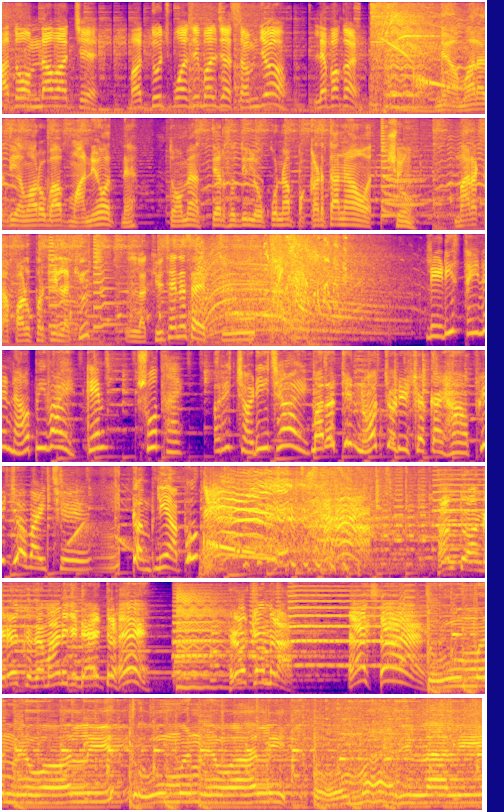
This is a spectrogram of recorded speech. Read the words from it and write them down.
આ તો અમદાવાદ છે બધું જ પોસિબલ છે સમજો લે પકડ ને અમારાથી અમારો બાપ માન્યો હોત ને તો અમે અત્યાર સુધી લોકોના પકડતા ના હોત શું મારા કપાળ ઉપર કઈ લખ્યું છે લખ્યું છે ને સાહેબ તું લેડીઝ થઈને ના પીવાય કેમ શું થાય અરે ચડી જાય મારાથી ન ચડી શકાય હાફી જવાય છે કંપની આપું हम तो अंग्रेज के जमाने के डायरेक्टर हैं रोल कैमरा एक्शन તું મને વાલી તું મને વાલી ઓ મારી લાલી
